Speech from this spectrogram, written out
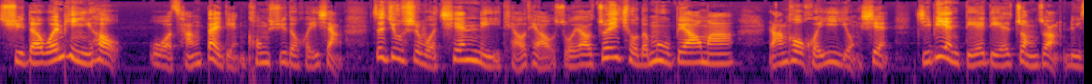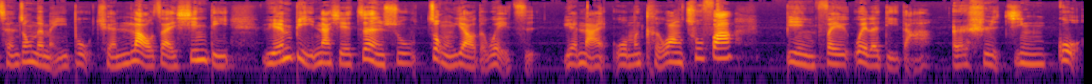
取得文凭以后。我常带点空虚的回想，这就是我千里迢迢所要追求的目标吗？然后回忆涌现，即便跌跌撞撞，旅程中的每一步全烙在心底，远比那些证书重要的位置。原来我们渴望出发，并非为了抵达，而是经过，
